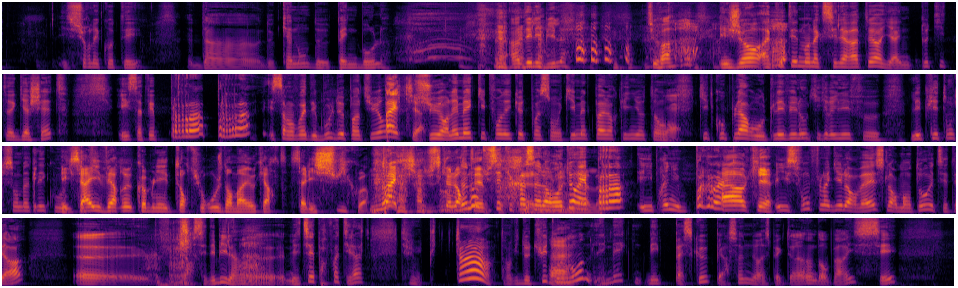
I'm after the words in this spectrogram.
et sur les côtés d'un de canon de paintball indélébile, tu vois. Et genre, à côté de mon accélérateur, il y a une petite gâchette et ça fait pra, pra, et ça envoie des boules de peinture Pac sur les mecs qui te font des queues de poisson, qui mettent pas leur clignotant, Ouais. qui te coupent la route, les vélos qui grillent les feux, les piétons qui s'en battent les couilles. Et que ça aille vers eux comme les tortues rouges dans Mario Kart. Ça les suit, quoi. Jusqu'à leur non, non, tête. tu sais, tu passes à leur hauteur et, pra, et ils prennent une pra, Ah, ok. et ils se font flinguer leur veste, leur manteau, etc. Euh, alors, c'est débile, hein, euh, mais tu sais, parfois, tu es là, tu mais putain, t'as envie de tuer tout le monde, les mecs, mais parce que personne ne respecte rien dans Paris, c'est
